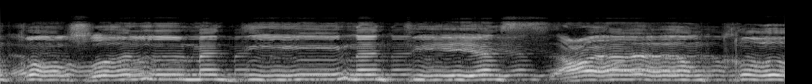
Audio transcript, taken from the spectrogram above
أقصى المدينة يسعى قال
